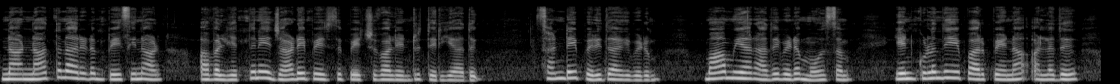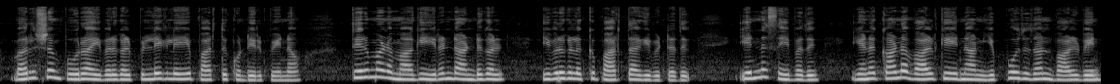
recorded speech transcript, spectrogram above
நான் நாத்தனாரிடம் பேசினால் அவள் எத்தனை ஜாடை பேசு பேச்சுவாள் என்று தெரியாது. சண்டை பெரிதாகிவிடும். மாமியார் அதைவிட மோசம். என் குழந்தையை பார்ப்பேனா? அல்லது வருஷம் பூரா இவர்கள் பிள்ளைகளையே பார்த்து கொண்டிருப்பேனா? திருமணமாகி இரண்டு ஆண்டுகள் இவர்களுக்கு பார்த்தாகிவிட்டது. என்ன செய்வது? எனக்கான வாழ்க்கையை நான் எப்போதுதான் வாழ்வேன்.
